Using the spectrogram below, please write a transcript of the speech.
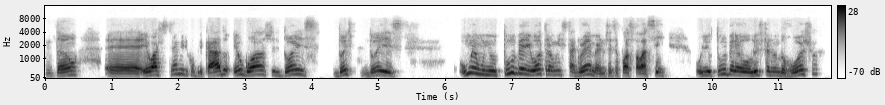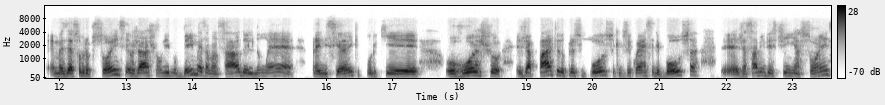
então, é, eu acho extremamente complicado, eu gosto de dois, dois, dois um é um youtuber e o outro é um instagrammer, não sei se eu posso falar assim. O youtuber é o Luiz Fernando Roxo, é, mas é sobre opções. Eu já acho um nível bem mais avançado. Ele não é para iniciante, porque o Roxo ele já parte do pressuposto que você conhece de bolsa, é, já sabe investir em ações.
